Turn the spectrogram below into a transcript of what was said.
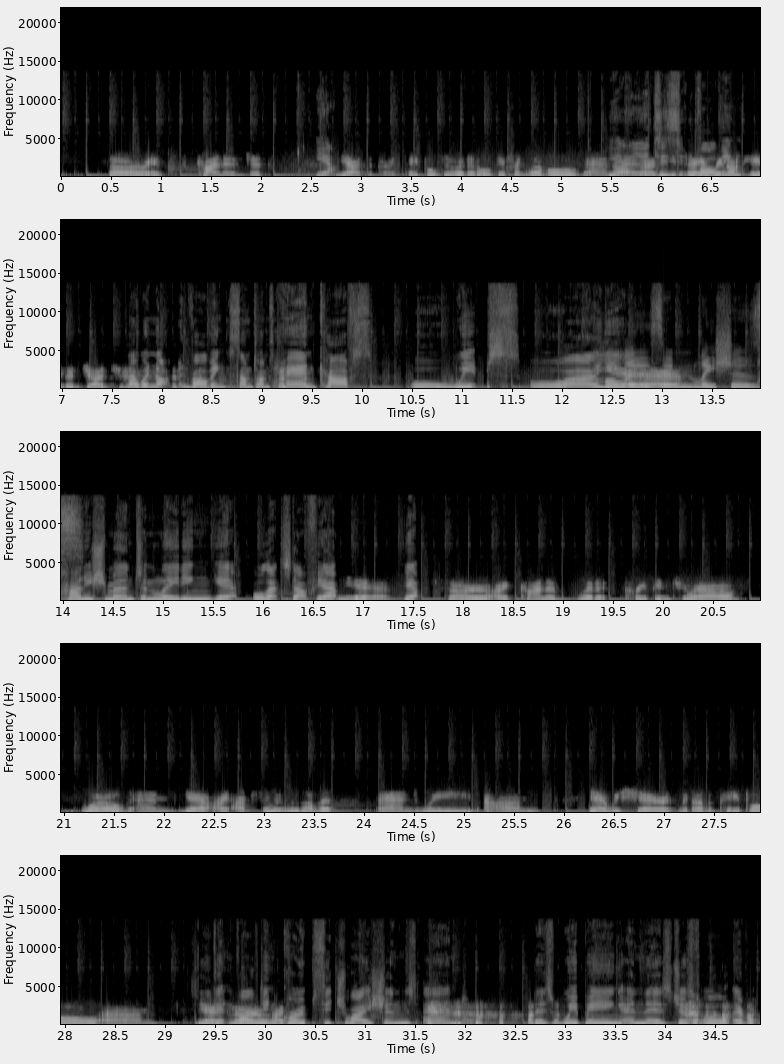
So it's kind of just, Yeah. yeah, I suppose people do it at all different levels. And Yeah, um, it's as you just say, we're not here to judge. No, we're not. Involving sometimes handcuffs or whips or, uh, yeah. Collars and leashes. punishment and leading, yeah, all that stuff. Yeah. Yeah. Yep. So I kind of let it creep into our world, and yeah, I absolutely love it. And we, um, yeah, we share it with other people. Um, So you yeah, get involved so in I- group situations and there's whipping and there's just all every.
